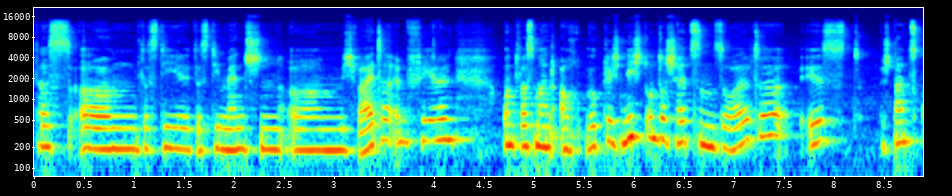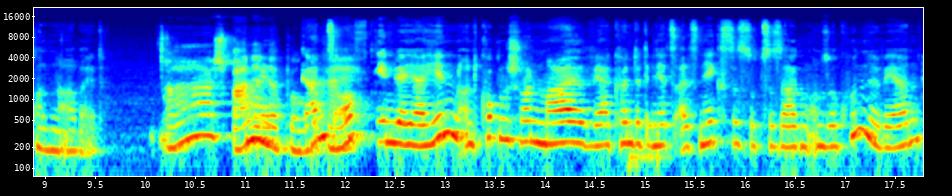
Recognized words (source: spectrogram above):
dass, ähm, dass, die, dass die Menschen ähm, mich weiterempfehlen. Und was man auch wirklich nicht unterschätzen sollte, ist Bestandskundenarbeit. Ah, spannender Punkt. Ganz okay. oft gehen wir ja hin und gucken schon mal, wer könnte denn jetzt als nächstes sozusagen unser Kunde werden.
